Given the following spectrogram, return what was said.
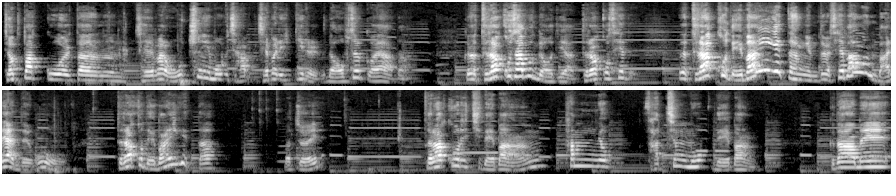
접 받고 일단은 제발 5층에 몹이 잡, 제발 있기를. 근데 없을 거야 아마. 그냥 드라코 잡은 게 어디야? 드라코 세, 드라코 네 방이겠다 형님들. 세 방은 말이 안 되고 드라코 네 방이겠다. 맞죠? 에? 드라코 리치 네 방, 탐욕 4층 몹네 방. 그 다음에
